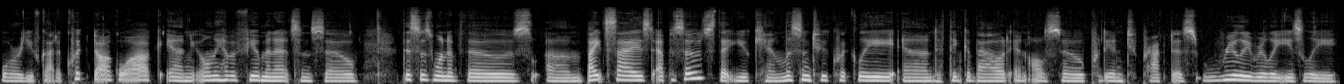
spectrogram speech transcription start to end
or you've got a quick dog walk and you only have a few minutes. And so this is one of those um, bite sized episodes that you can listen to quickly and think about and also put into practice really, really easily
